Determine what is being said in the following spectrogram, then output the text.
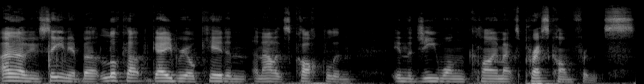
I don't know if you've seen it, but look up Gabriel Kidd and, and Alex Coughlin in the G1 Climax press conference.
